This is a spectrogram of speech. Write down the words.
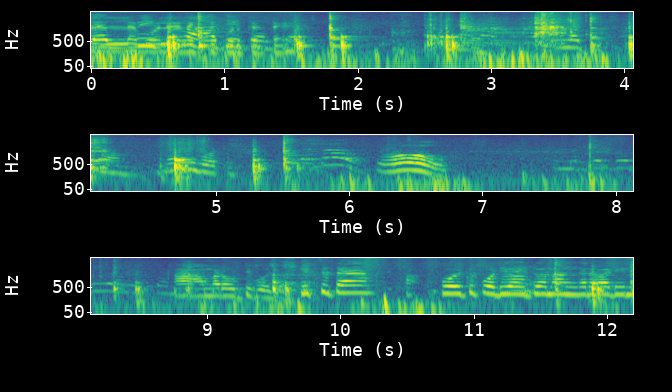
നല്ല പോലെ ഇളക്കി കൊടുക്കട്ടെ. കുട്ടി പോയിട്ട്. കിച്ചിട്ടാ? പോയിട്ട് പൊടി വാങ്ങിട്ട് വന്ന അംഗനവാടിയിൽ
